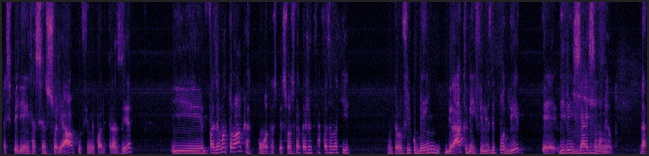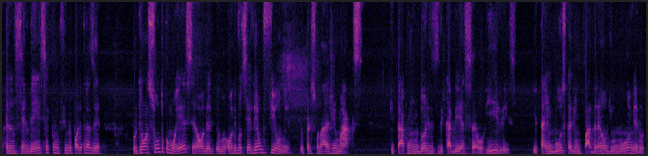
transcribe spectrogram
a experiência sensorial que o filme pode trazer e fazer uma troca com outras pessoas, que é o que a gente está fazendo aqui. Então eu fico bem grato, bem feliz de poder é, vivenciar uhum. esse momento da transcendência que um filme pode trazer. Porque um assunto como esse, onde, onde você vê um filme do personagem Max, que está com dores de cabeça horríveis e está em busca de um padrão, de um número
